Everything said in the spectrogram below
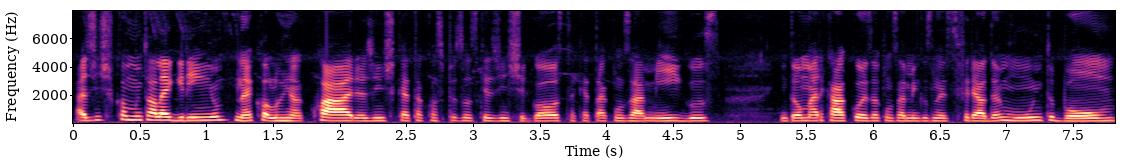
A gente fica muito alegrinho, né, com a lua em aquário, a gente quer estar tá com as pessoas que a gente gosta, quer estar tá com os amigos. Então marcar coisa com os amigos nesse feriado é muito bom.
